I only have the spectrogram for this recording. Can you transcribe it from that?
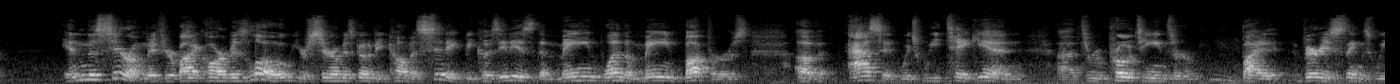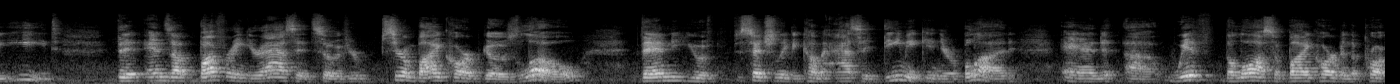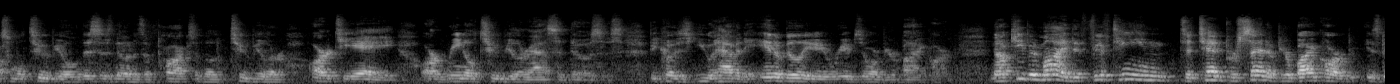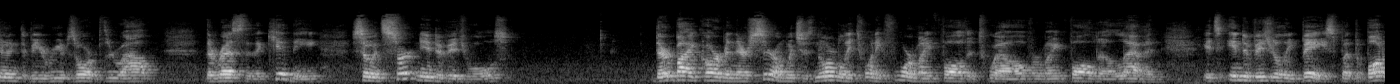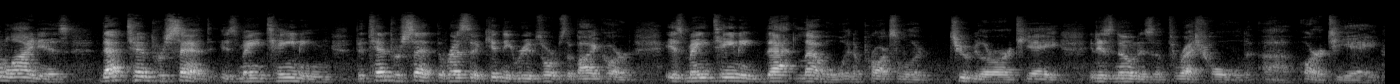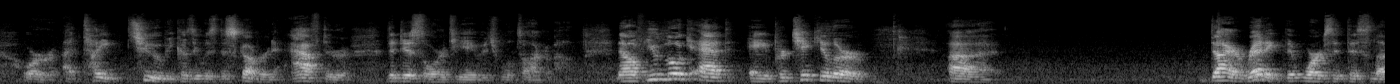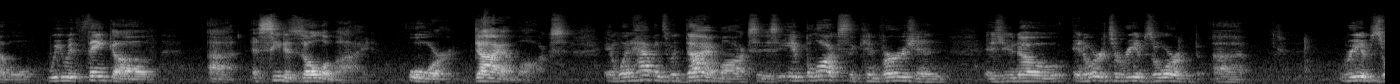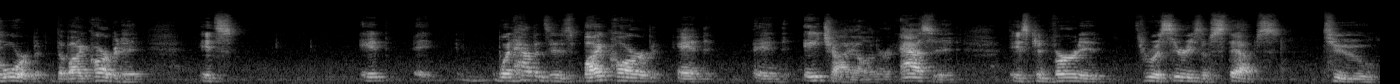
in the serum, if your bicarb is low, your serum is going to become acidic because it is the main, one of the main buffers of acid which we take in uh, through proteins or by various things we eat that ends up buffering your acid. So if your serum bicarb goes low, then you have essentially become acidemic in your blood and uh, with the loss of bicarb in the proximal tubule, this is known as a proximal tubular RTA or renal tubular acidosis because you have an inability to reabsorb your bicarb. Now keep in mind that 15 to 10% of your bicarb is going to be reabsorbed throughout the rest of the kidney. So in certain individuals, their bicarb in their serum, which is normally 24, might fall to 12 or might fall to 11 it's individually based, but the bottom line is that 10% is maintaining, the 10% the rest of the kidney reabsorbs the bicarb, is maintaining that level in a proximal tubular RTA. It is known as a threshold uh, RTA, or a type 2 because it was discovered after the distal RTA, which we'll talk about. Now, if you look at a particular uh, diuretic that works at this level, we would think of uh, acetazolamide or Diamox. And what happens with Diamox is it blocks the conversion, as you know, in order to reabsorb, uh, reabsorb the bicarbonate, it's, it, it, what happens is bicarb and, and H ion or acid is converted through a series of steps to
